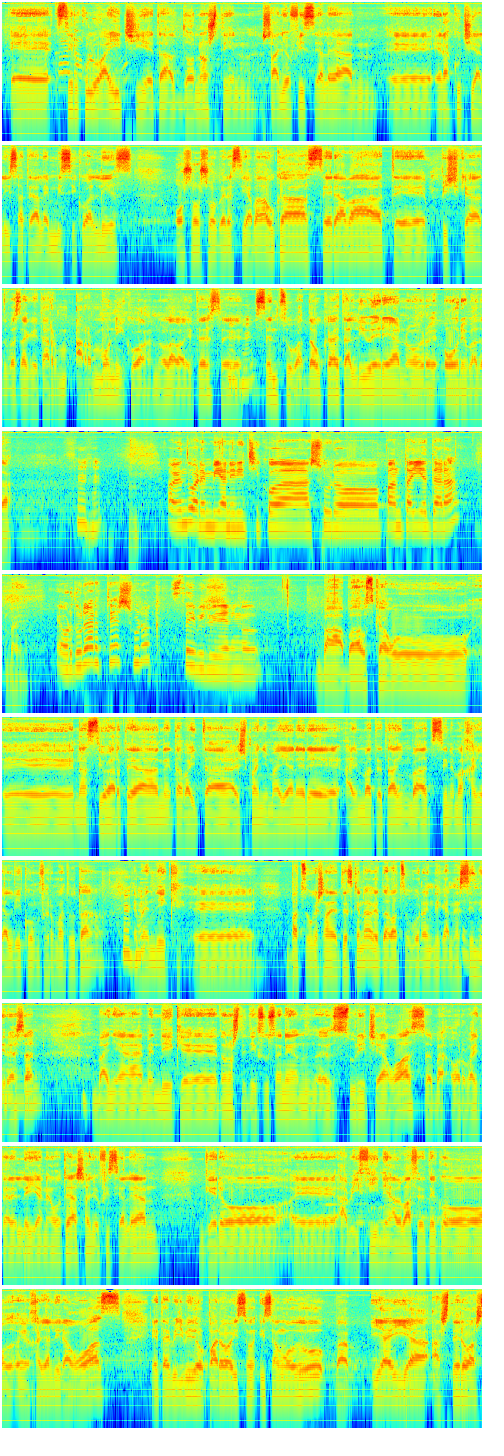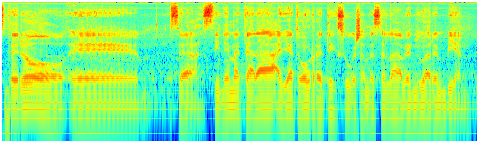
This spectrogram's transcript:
e, zirkulua itxi eta donostin saio ofizialean e, erakutsi alizatea lehenbiziko aldiz, oso oso berezia badauka zera bat e, pixkat bazakit har harmonikoa nola bait, ez? E, Zentzu bat dauka eta aldi berean ore, ore bada. Abenduaren bian iritsiko da zuro pantaietara. Bai. E, ordura arte, zurok, ze ibilbide egingo du? Ba, badauzkagu e, nazioartean eta baita Espaini mailan ere hainbat eta hainbat zinema jaialdi konfirmatuta. Hemendik e, batzuk esan daitezkenak eta batzuk oraindik ezin dira esan, baina hemendik e, Donostitik zuzenean e, zuritxeagoaz, ba, hor baita ere leian egotea, saio ofizialean, gero e, Abizine Albazeteko e, jaialdira goaz, eta bilbideo paroa izo- izango du, ba, ia ia astero astero e, zera, zinemetara aiatu aurretik zuk esan bezala abenduaren bian.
